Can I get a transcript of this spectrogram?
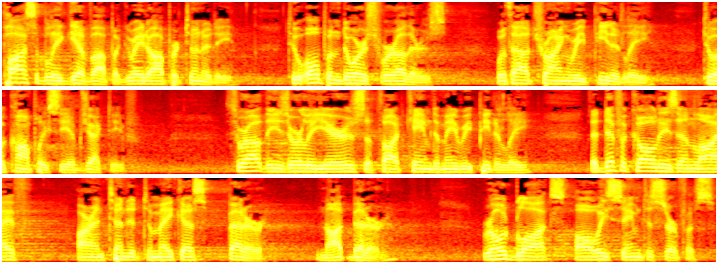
possibly give up a great opportunity to open doors for others without trying repeatedly to accomplish the objective. Throughout these early years, the thought came to me repeatedly that difficulties in life are intended to make us better, not better. Roadblocks always seem to surface.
